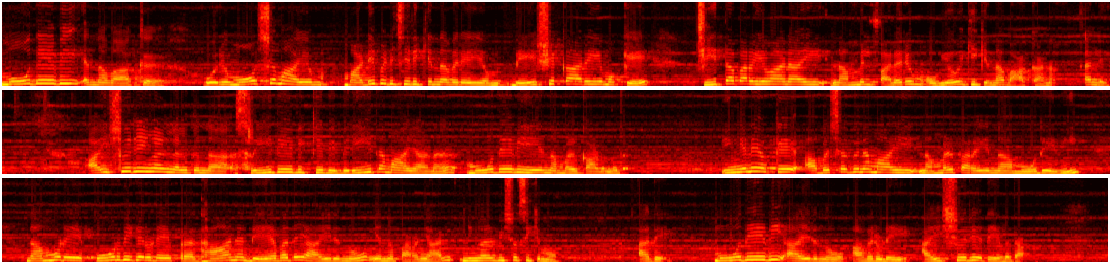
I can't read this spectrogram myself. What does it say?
മൂദേവി എന്ന വാക്ക് ഒരു മോശമായും മടി പിടിച്ചിരിക്കുന്നവരെയും ദേഷ്യക്കാരെയുമൊക്കെ ചീത്ത പറയുവാനായി നമ്മിൽ പലരും ഉപയോഗിക്കുന്ന വാക്കാണ് അല്ലേ? ഐശ്വര്യങ്ങൾ നൽകുന്ന ശ്രീദേവിക്ക് വിപരീതമായാണ് മൂദേവിയെ നമ്മൾ കാണുന്നത്. ഇങ്ങനെയൊക്കെ അപശകുനമായി നമ്മൾ പറയുന്ന മൂദേവി നമ്മുടെ പൂർവികരുടെ പ്രധാന ദേവതയായിരുന്നു എന്ന് പറഞ്ഞാൽ നിങ്ങൾ വിശ്വസിക്കുമോ? അതെ മൂദേവി ആയിരുന്നു അവരുടെ ഐശ്വര്യ ദേവത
